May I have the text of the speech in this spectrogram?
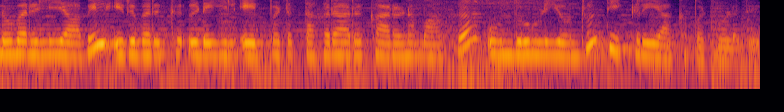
நுவரெலியாவில் இருவருக்கு இடையில் ஏற்பட்ட தகராறு காரணமாக உந்துருளியொன்று தீக்கிரையாக்கப்பட்டுள்ளது.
